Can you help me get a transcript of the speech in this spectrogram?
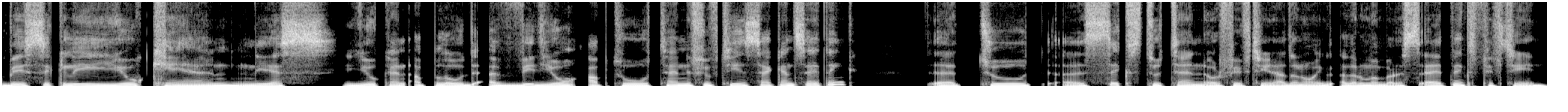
basically you can, yes, you can upload a video up to 10, 15 seconds, I think. Uh, to uh, 6 to 10 or 15, I don't know, I don't remember, I think 15.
